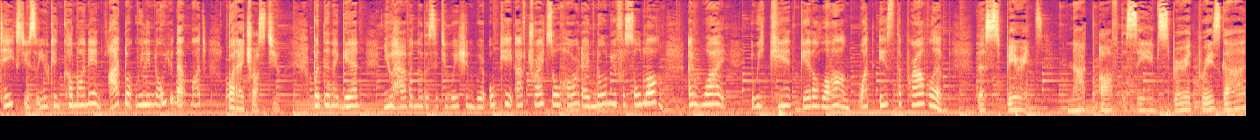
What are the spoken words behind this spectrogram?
takes you so you can come on in. I don't really know you that much, but I trust you. But then again, you have another situation where, okay, I've tried so hard, I've known you for so long. And why? We can't get along. What is the problem? The spirits not of the same spirit. Praise God.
